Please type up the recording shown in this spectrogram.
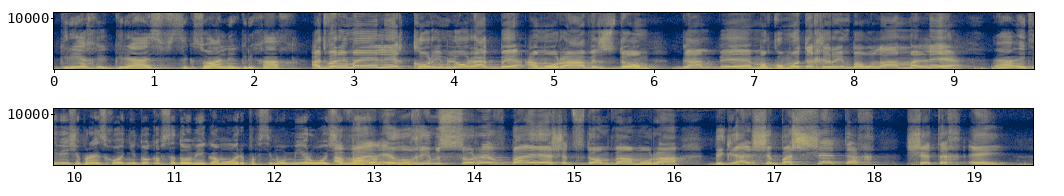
грех и грязь в сексуальных грехах. הדברים האלה קורים לא רק בעמורה וסדום, גם במקומות אחרים בעולם מלא. Э, Эти вещи происходят не только в Содоме и Гаморе, по всему миру очень אבל много. אלוהים שורף באש את סדום ועמורה בגלל שבשטח, שטח A, אסור,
